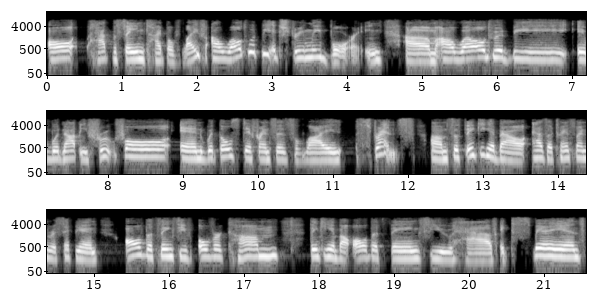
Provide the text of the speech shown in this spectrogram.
all had the same type of life, our world would be extremely boring. Um, our world would be, it would not be fruitful. And with those differences lie strengths. Um, so thinking about as a transplant recipient, all the things you've overcome, thinking about all the things you have experienced,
